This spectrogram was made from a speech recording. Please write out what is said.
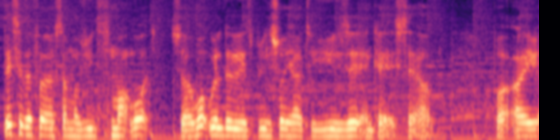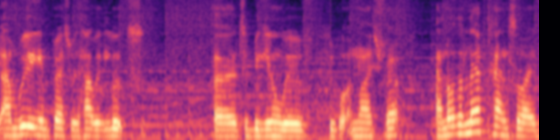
This is the first time I've used a smartwatch, so what we'll do is we'll show you how to use it and get it set up. But I, am really impressed with how it looks uh, to begin with. We've got a nice strap. And on the left hand side,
